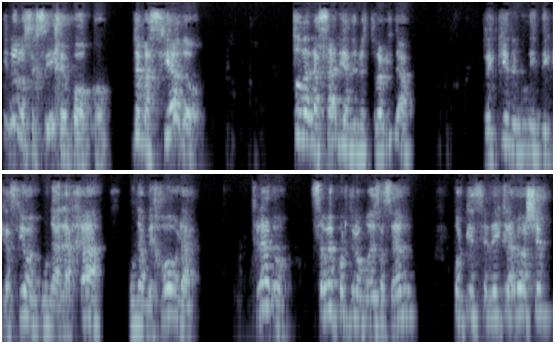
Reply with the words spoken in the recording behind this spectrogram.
y no nos exige poco, demasiado, todas las áreas de nuestra vida requieren una indicación, una alajá, una mejora. Claro, ¿sabes por qué lo podés hacer? Porque se declaró a Hashem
